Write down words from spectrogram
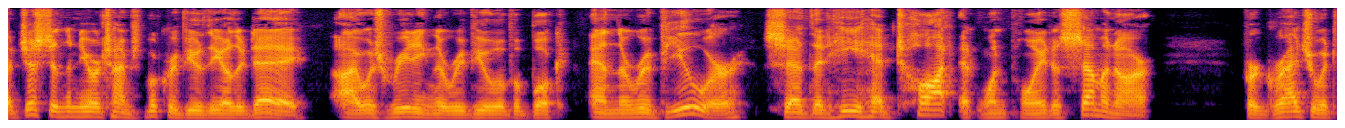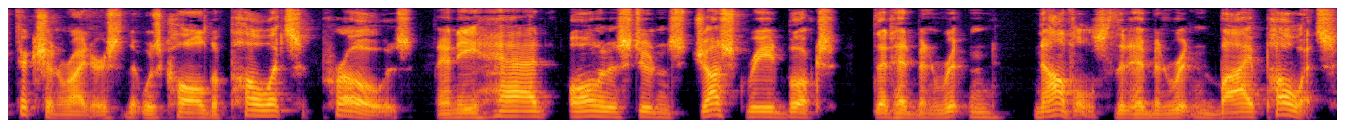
uh, just in the New York Times Book Review the other day, I was reading the review of a book, and the reviewer said that he had taught at one point a seminar for graduate fiction writers that was called The Poet's Prose. And he had all of his students just read books that had been written, novels that had been written by poets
